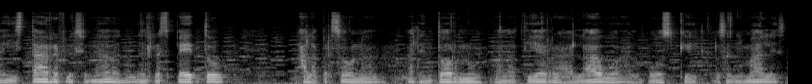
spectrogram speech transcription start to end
Ahí está reflexionada, ¿no? Del respeto, a la persona, al entorno, a la tierra, al agua, al bosque, a los animales.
